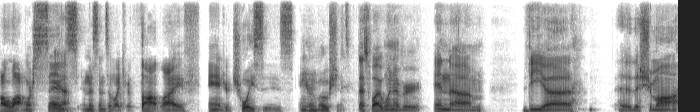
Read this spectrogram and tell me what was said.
a lot more sense in the sense of like your thought life and your choices and your Mhm. emotions. That's why whenever in um the uh, uh the Shema,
